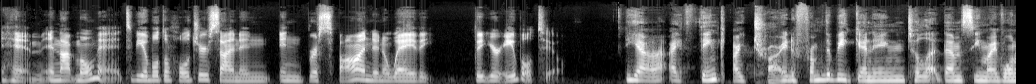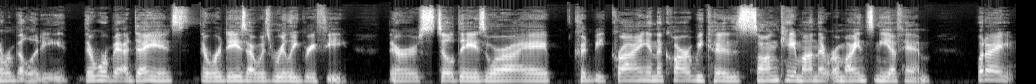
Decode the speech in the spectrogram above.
him in that moment, to be able to hold your son and, and respond in a way that, that you're able to? Yeah, I think I tried from the beginning to let them see my vulnerability. There were bad days. There were days I was really griefy. There are still days where I could be crying in the car because song came on that reminds me of him. But I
